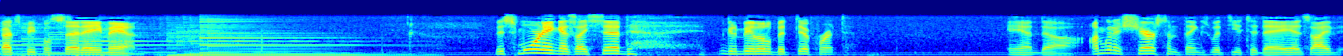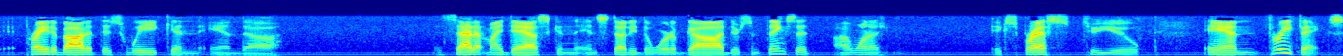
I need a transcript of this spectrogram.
God's people said, Amen. This morning, as I said, I'm going to be a little bit different. And uh, I'm going to share some things with you today as I've prayed about it this week and, and uh, sat at my desk and, and studied the Word of God. There's some things that I want to express to you, and three things.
